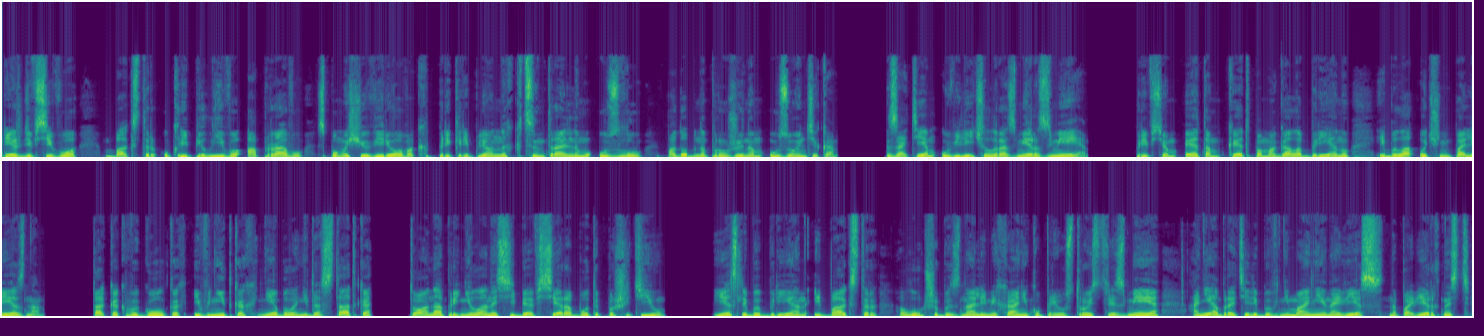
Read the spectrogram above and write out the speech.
Прежде всего, Бакстер укрепил его оправу с помощью веревок, прикрепленных к центральному узлу, подобно пружинам у зонтика. Затем увеличил размер змея. При всем этом Кэт помогала Бриану и была очень полезна. Так как в иголках и в нитках не было недостатка, то она приняла на себя все работы по шитью. Если бы Бриан и Бакстер лучше бы знали механику при устройстве змея, они обратили бы внимание на вес, на поверхность,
